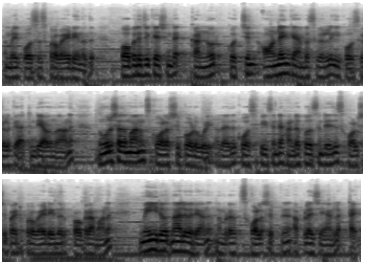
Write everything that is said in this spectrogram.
നമ്മൾ ഈ കോഴ്സസ് പ്രൊവൈഡ് ചെയ്യുന്നത്. ഫോബൽ എഡ്യൂക്കേഷന്റെ കണ്ണൂർ കൊച്ചിൻ ഓൺലൈൻ ക്യാമ്പസുകളിൽ ഈ കോഴ്സുകൾക്ക് അറ്റൻഡ് ചെയ്യാവുന്നതാണ്. നൂറ് ശതമാനം സ്കോളർഷിപ്പോടുകൂടി അതായത് കോഴ്സ് ഫീസിന്റെ ഹൺഡ്രഡ് പെർസെന്റേജ് സ്കോളർഷിപ്പായിട്ട് പ്രൊവൈഡ് ചെയ്യുന്ന ഒരു പ്രോഗ്രാമാണ് മെയ് ഇരുപത്തിനാല് വരെയാണ് നമ്മുടെ സ്കോളർഷിപ്പിന് അപ്ലൈ ചെയ്യാനുള്ള ടൈം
